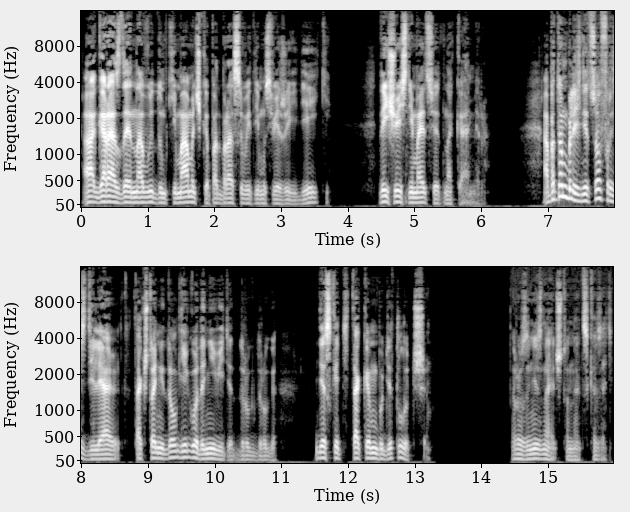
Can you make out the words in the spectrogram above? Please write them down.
А гораздо на выдумке мамочка подбрасывает ему свежие идейки, да еще и снимает все это на камеру. А потом близнецов разделяют, так что они долгие годы не видят друг друга — Дескать, так им будет лучше. Роза не знает, что на это сказать.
